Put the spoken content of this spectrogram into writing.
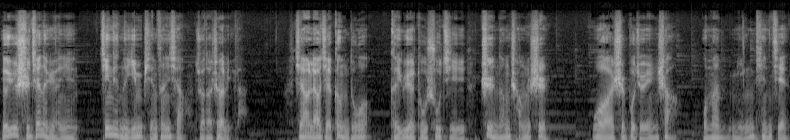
由于时间的原因，今天的音频分享就到这里了。想要了解更多，可以阅读书籍《智能城市》。我是不觉云上，我们明天见。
